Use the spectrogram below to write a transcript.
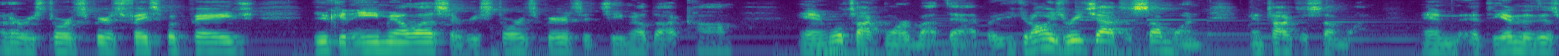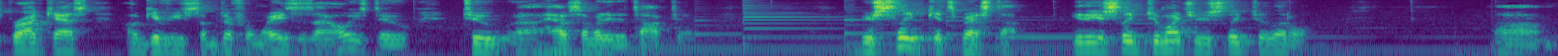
on our Restored Spirits Facebook page. You can email us at restoredspirits at gmail.com and we'll talk more about that. But you can always reach out to someone and talk to someone. And at the end of this broadcast, I'll give you some different ways, as I always do, to uh, have somebody to talk to. Your sleep gets messed up. Either you sleep too much or you sleep too little. Um,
